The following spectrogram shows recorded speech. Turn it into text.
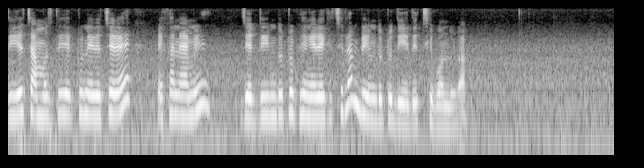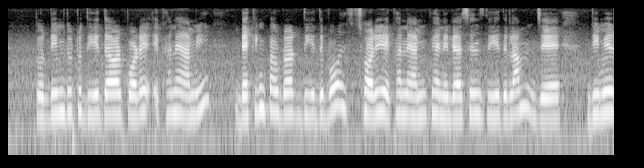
দিয়ে চামচ দিয়ে একটু নেড়ে চেড়ে এখানে আমি যে ডিম দুটো ভেঙে রেখেছিলাম, ডিম দুটো দিয়ে দিচ্ছি বন্ধুরা। তো ডিম দুটো দিয়ে দেওয়ার পরে এখানে আমি বেকিং পাউডার দিয়ে দেব। সরি, এখানে আমি ভ্যানিলা এসেন্স দিয়ে দিলাম যে ডিমের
